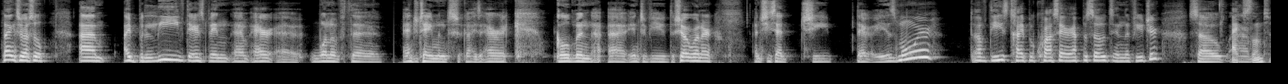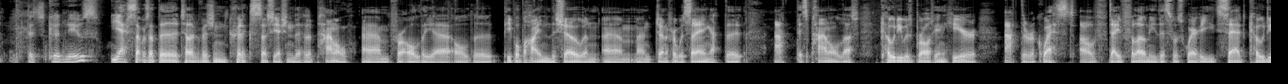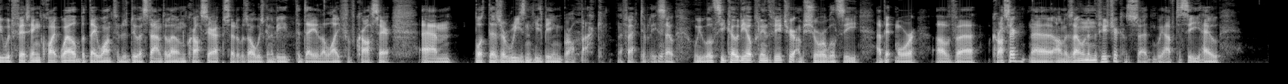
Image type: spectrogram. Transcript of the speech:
Thanks, Russell. Um, I believe there's been um, er, uh, one of the entertainment guys, Eric Goldman, uh, interviewed the showrunner, and she said she there is more of these type of crosshair episodes in the future. So um, Excellent. That's good news. Yes, that was at the Television Critics Association. They had a panel um, for all the uh, all the people behind the show, and um, and Jennifer was saying at the at this panel that Cody was brought in here at the request of Dave Filoni. This was where he said Cody would fit in quite well, but they wanted to do a standalone Crosshair episode. It was always going to be the day in the life of Crosshair. Um, but there's a reason he's being brought back effectively. So we will see Cody hopefully in the future. I'm sure we'll see a bit more of uh, Crosshair uh, on his own in the future because uh, we have to see how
